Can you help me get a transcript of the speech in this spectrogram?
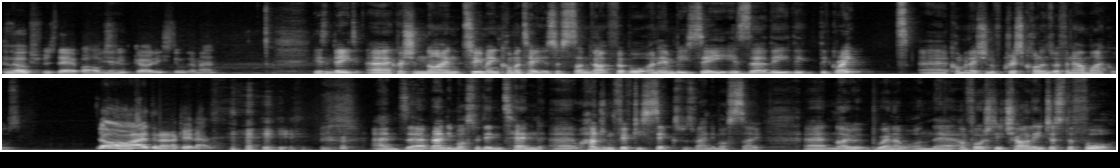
who else was there? But obviously, Yeah. Gurley's still the man. Yes, indeed. Uh, question nine: Two main commentators of Sunday Night Football on NBC is uh, the, the the great uh, combination of Cris Collinsworth and Al Michaels. No, I did not get that? and uh, Randy Moss within 10, uh, 156 was Randy Moss, so uh, no Bueno on there. Unfortunately, Charlie, just the four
